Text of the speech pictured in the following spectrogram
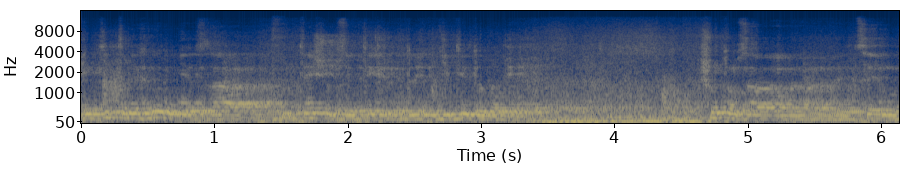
які 3 гривні за те, щоб зайти дійти до води. Що там за цим.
